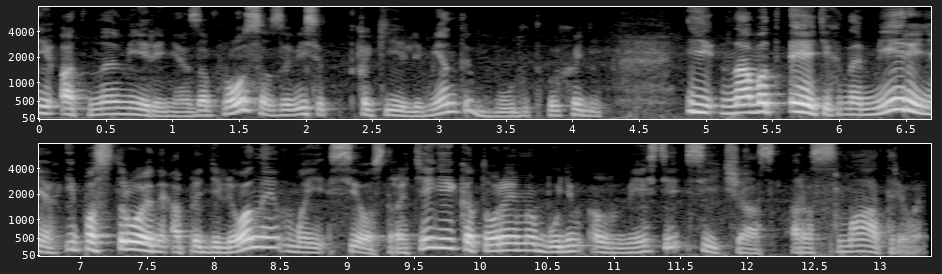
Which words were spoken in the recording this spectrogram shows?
И от намерения запроса зависит, какие элементы будут выходить. И на вот этих намерениях и построены определенные мои SEO-стратегии, которые мы будем вместе сейчас рассматривать.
